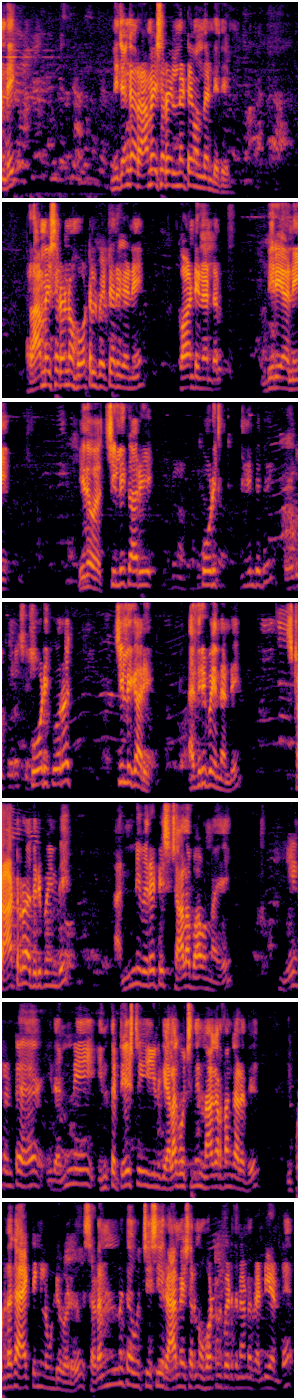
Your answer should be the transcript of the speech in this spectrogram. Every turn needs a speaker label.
Speaker 1: అండి నిజంగా రామేశ్వరం వెళ్ళినట్టే ఉందండి ఇది. రామేశ్వరం హోటల్ పెట్టారు కానీ కాంటినెంటల్ బిర్యానీ ఇది చిల్లీ కర్రీ కోడి ఏంటిది? కోడి కూర చిల్లి కర్రీ అదిరిపోయిందండి. స్టార్టర్ అదిరిపోయింది. అన్ని వెరైటీస్ చాలా బాగున్నాయి. ఏంటంటే ఇదన్నీ ఇంత టేస్ట్ ఈయనకి ఎలాగొచ్చింది నాకు అర్థం కాలేదు. ఇప్పుడు దాకా యాక్టింగ్లో ఉండేవాడు. సడన్గా వచ్చేసి రామేశ్వరం హోటల్ పెడుతున్నాను రండి అంటే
